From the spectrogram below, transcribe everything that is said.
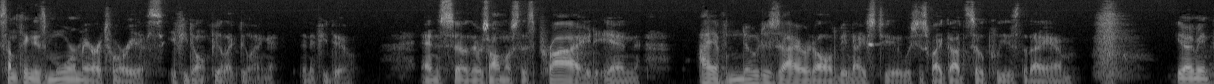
something is more meritorious if you don't feel like doing it than if you do. And so there's almost this pride in, I have no desire at all to be nice to you, which is why God's so pleased that I am. You know what I mean?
